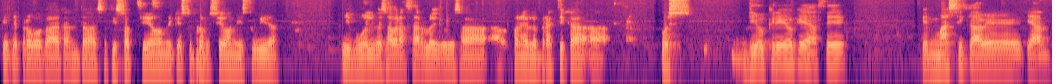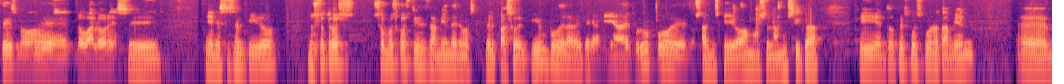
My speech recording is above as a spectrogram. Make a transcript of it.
que te provoca tanta satisfacción y que es tu profesión y es tu vida y vuelves a abrazarlo y vuelves a, ponerlo en práctica, pues yo creo que hace que más si cabe que antes ¿no? Eh, lo valores. Eh, y en ese sentido, nosotros somos conscientes también de del paso del tiempo, de la veteranía del grupo, de los años que llevábamos en la música. Y entonces, pues bueno, también eh,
